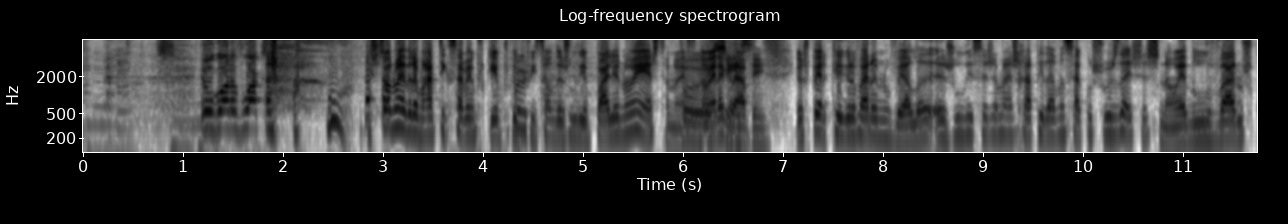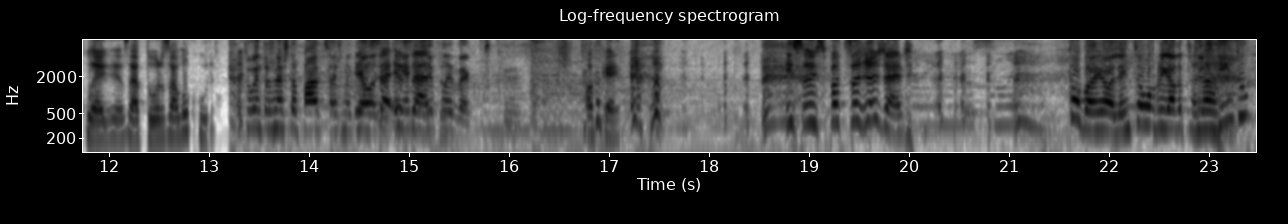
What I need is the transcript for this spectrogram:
Eu agora vou à Isto só não é dramático, sabem porquê? Porque a profissão da Júlia Palha não é esta, não é? Pois, Senão era sim, grave. sim. Eu espero que a gravar a novela a Júlia seja mais rápida a avançar com as suas deixas, senão é de levar os colegas atores à loucura. Tu entras nesta parte, sais naquela. Exa- eu tinha que fazer exato. playback, porque. Ok. Isso, isso pode-se arranjar. Está bem, olha, então obrigada por teres Ah. vindo.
